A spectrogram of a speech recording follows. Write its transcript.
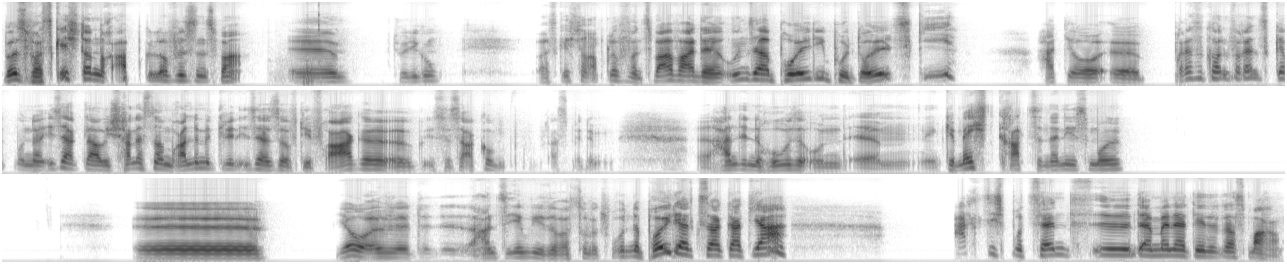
bloß was gestern noch abgelaufen ist, und zwar, äh, Entschuldigung, was gestern abgelaufen und zwar war der unser Poldi Podolski, hat ja äh, Pressekonferenz gehabt und da ist er, glaube ich, kann das noch am Rande mitgekriegt, ist er so auf die Frage, äh, ist es auch das mit dem äh, Hand in der Hose und ähm, Gemächt kratzen, nenne ich es mal. Äh, ja, äh, da haben sie irgendwie sowas drüber gesprochen. Der Poldi hat gesagt, hat, ja, 80% äh, der Männer, die das machen.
